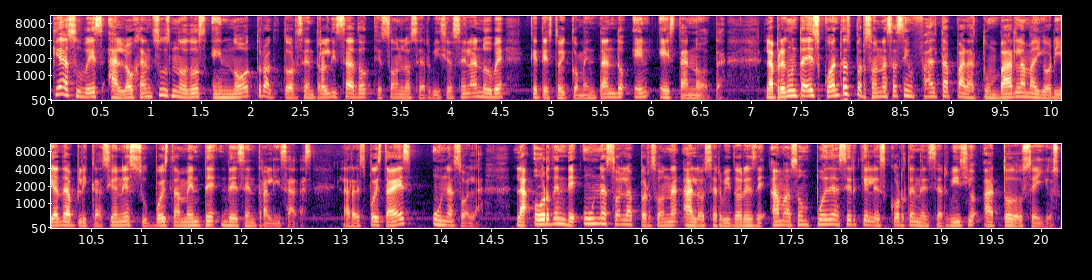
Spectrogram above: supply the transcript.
que a su vez alojan sus nodos en otro actor centralizado que son los servicios en la nube que te estoy comentando en esta nota. La pregunta es cuántas personas hacen falta para tumbar la mayoría de aplicaciones supuestamente descentralizadas. La respuesta es una sola. La orden de una sola persona a los servidores de Amazon puede hacer que les corten el servicio a todos ellos.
